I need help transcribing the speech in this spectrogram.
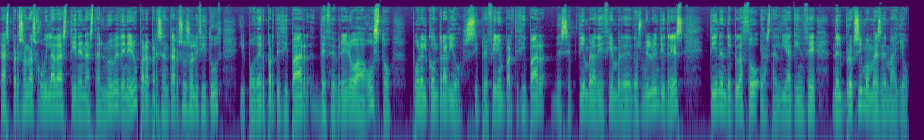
Las personas jubiladas tienen hasta el 9 de enero para presentar su solicitud y poder participar de febrero a agosto. Por el contrario, si prefieren participar de septiembre a diciembre de 2023, tienen de plazo hasta el día 15 del próximo mes de mayo.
